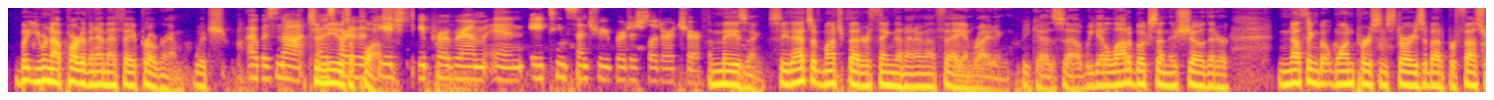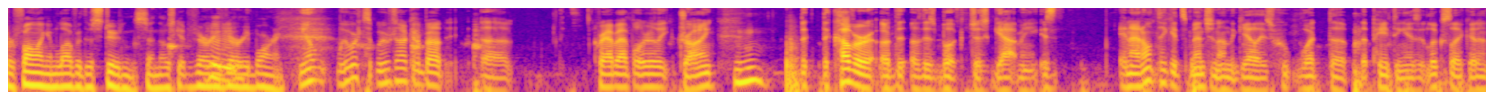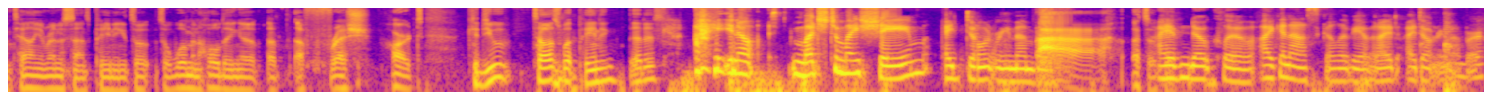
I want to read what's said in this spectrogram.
But you were not part of an MFA program, which I was not. To I was me is part a of plus. a PhD program in 18th century British literature. Amazing. See, that's a much better thing than an MFA in writing because uh, we get a lot of books on this show that are nothing but one person stories about a professor falling in love with his students, and those get very, very boring. You know, we were we were talking about uh, crabapple early drawing. Mm-hmm. The the cover of the, of this book just got me. Is and I don't think it's mentioned on the galleys who, what the, the painting is. It looks like an Italian Renaissance painting. It's a it's a woman holding a, a, a fresh heart. Could you tell us what painting that is? I, you know, much to my shame, I don't remember. Ah, that's okay. I have no clue. I can ask Olivia, but I, I don't remember.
